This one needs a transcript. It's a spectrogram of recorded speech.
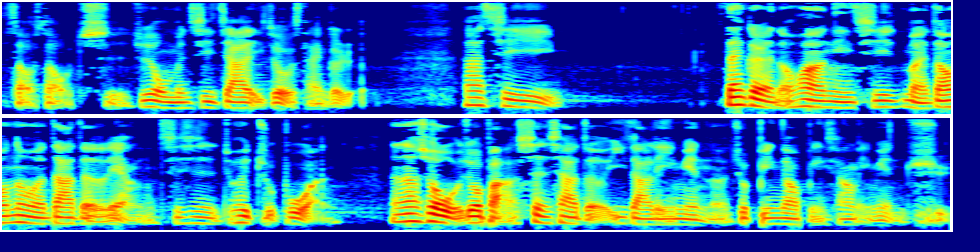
嫂嫂吃，就是我们其实家里就有三个人。那其三个人的话，你其实买到那么大的量，其实就会煮不完。那那时候我就把剩下的意大利面呢，就冰到冰箱里面去。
